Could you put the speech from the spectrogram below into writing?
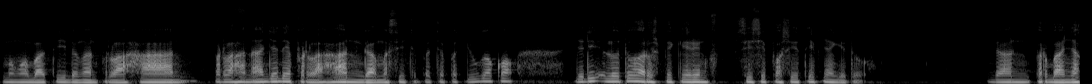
mengobati dengan perlahan perlahan aja deh perlahan gak mesti cepet-cepet juga kok jadi lu tuh harus pikirin sisi positifnya gitu dan perbanyak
